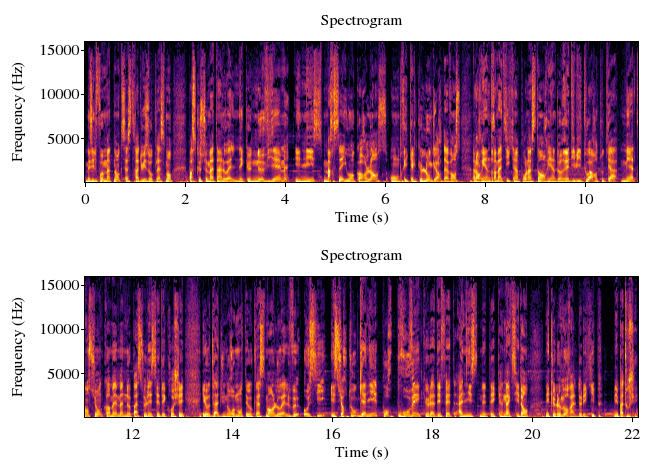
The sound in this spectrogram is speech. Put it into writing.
mais il faut maintenant que ça se traduise au classement parce que ce matin, l'OL n'est que 9e et Nice, Marseille ou encore Lens ont pris quelques longueurs d'avance. Alors rien de dramatique hein, pour l'instant, rien de rédhibitoire en tout cas, mais attention quand même à ne pas se laisser décrocher. Et au-delà d'une remontée au classement, l'OL veut aussi et surtout gagner pour prouver que la défaite à Nice n'était qu'un accident et que le moral de l'équipe n'est pas touché.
